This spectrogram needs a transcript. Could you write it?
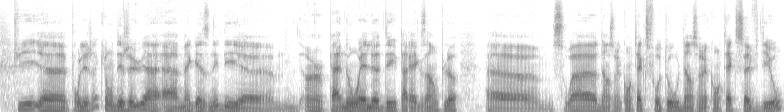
Puis euh, pour les gens qui ont déjà eu à, à magasiner des, euh, un panneau LED par exemple, là, euh, soit dans un contexte photo ou dans un contexte vidéo,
